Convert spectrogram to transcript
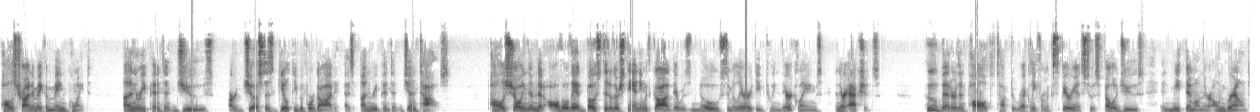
Paul is trying to make a main point. Unrepentant Jews are just as guilty before God as unrepentant Gentiles. Paul is showing them that although they had boasted of their standing with God, there was no similarity between their claims and their actions. Who better than Paul to talk directly from experience to his fellow Jews and meet them on their own ground?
